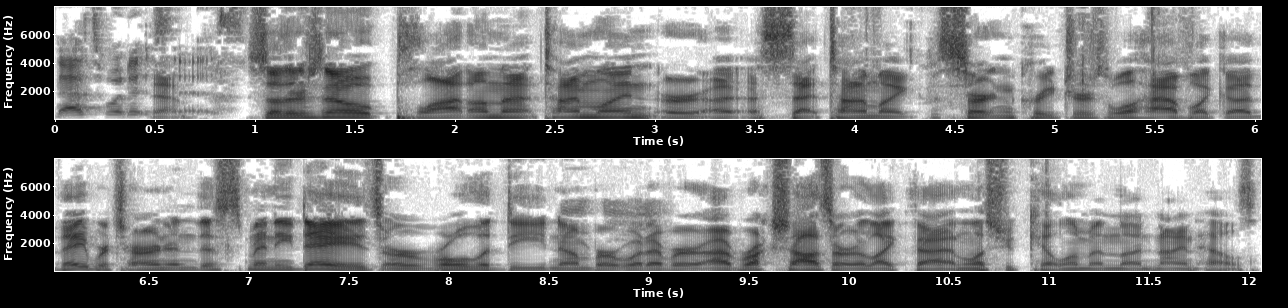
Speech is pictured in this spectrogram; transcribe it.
That's what it Yeah. says. so there's no plot on that timeline or a, a set time like certain creatures will have like a they return in this many days or roll a d number whatever uh, rakshasa are like that unless you kill them in the nine hells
